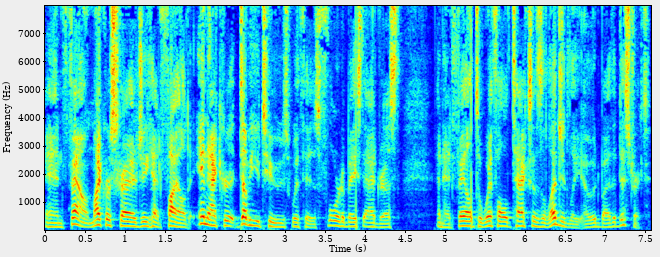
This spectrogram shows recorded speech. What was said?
and found MicroStrategy had filed inaccurate W 2s with his Florida based address and had failed to withhold taxes allegedly owed by the district.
